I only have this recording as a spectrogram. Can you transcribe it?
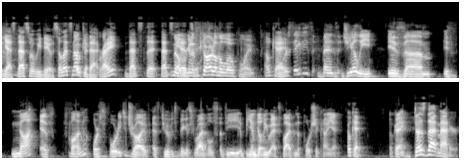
yes, that's what we do. So let's not do that, right? That's the that's no, the we're going to start on the low point. Okay. The Mercedes-Benz GLE is um is not as fun or sporty to drive as two of its biggest rivals, the BMW X5 and the Porsche Cayenne. Okay. Okay? Does that matter?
